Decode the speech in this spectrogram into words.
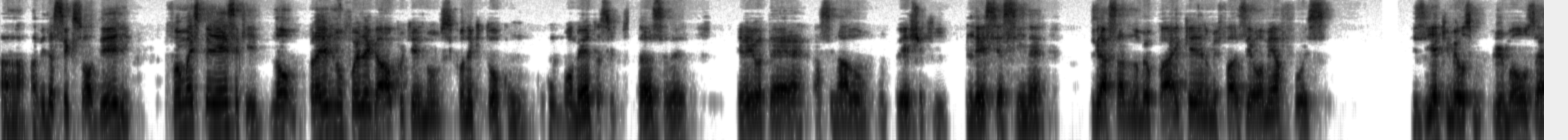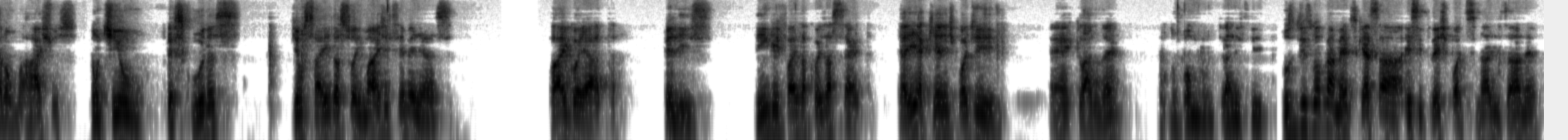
a, a vida sexual dele foi uma experiência que não para ele não foi legal porque ele não se conectou com, com o momento, a circunstância, né? E aí eu até assinalo um, um trecho aqui, lesse assim, né? Desgraçado no meu pai, querendo me fazer homem à força. Dizia que meus irmãos eram machos, não tinham frescuras, tinham saído à sua imagem e semelhança. Vai, Goiata, feliz. Ninguém faz a coisa certa. E aí aqui a gente pode é claro, né? Não vamos entrar nesse, nos desdobramentos que essa, esse trecho pode sinalizar, né?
